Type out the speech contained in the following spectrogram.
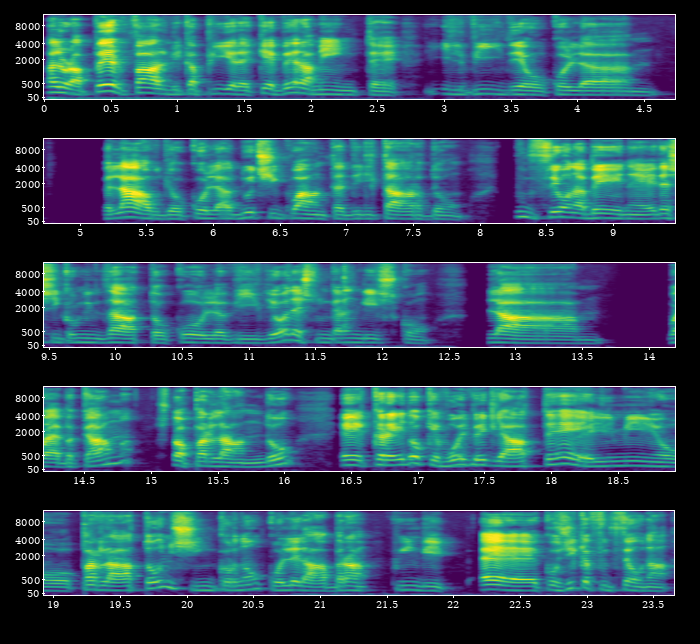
Allora, per farvi capire che veramente il video con l'audio con la 250 di ritardo funziona bene ed è sincronizzato col video, adesso ingrandisco la webcam, sto parlando e credo che voi vediate il mio parlato in sincrono con le labbra, quindi è così che funziona.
